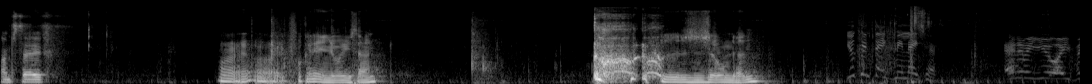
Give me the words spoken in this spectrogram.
I'm safe. Alright, alright. Fucking anyways then. Zoned in. You can thank me later. Enemy UAV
